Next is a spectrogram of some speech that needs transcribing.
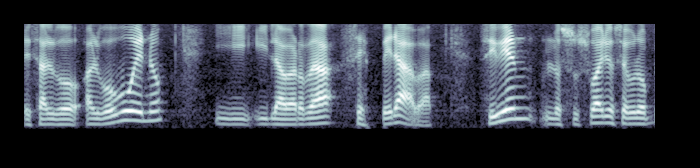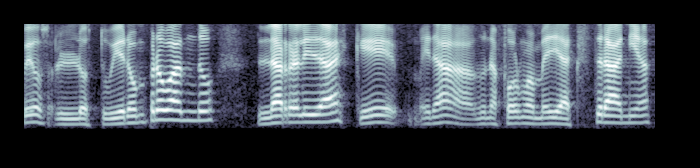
es, algo, algo bueno y, la verdad se esperaba. Si bien los usuarios europeos lo estuvieron probando, la realidad es que era de una forma media extraña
